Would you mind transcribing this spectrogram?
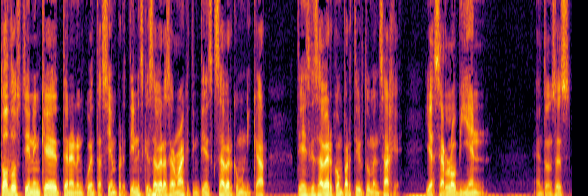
todos tienen que tener en cuenta siempre. Tienes que saber hacer marketing, tienes que saber comunicar, tienes que saber compartir tu mensaje y hacerlo bien. Entonces,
